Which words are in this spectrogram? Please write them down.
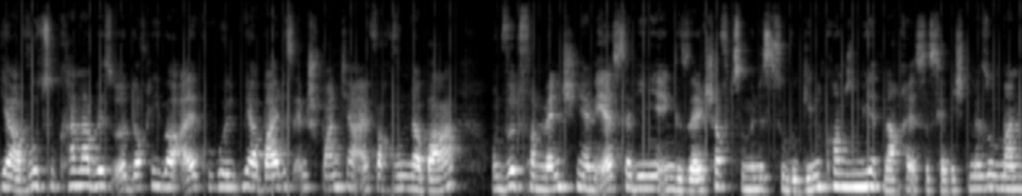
ja, wozu Cannabis oder doch lieber Alkohol? Ja, beides entspannt ja einfach wunderbar und wird von Menschen ja in erster Linie in Gesellschaft zumindest zu Beginn konsumiert. Nachher ist es ja nicht mehr so. Man,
